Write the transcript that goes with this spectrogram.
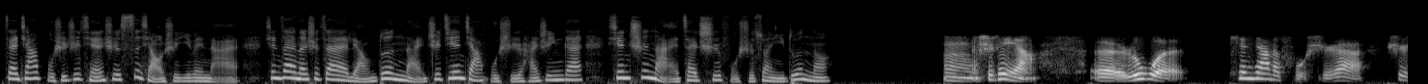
在加辅食之前是四小时一喂奶，现在呢是在两顿奶之间加辅食，还是应该先吃奶再吃辅食算一顿呢？嗯，是这样，呃，如果添加的辅食啊是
